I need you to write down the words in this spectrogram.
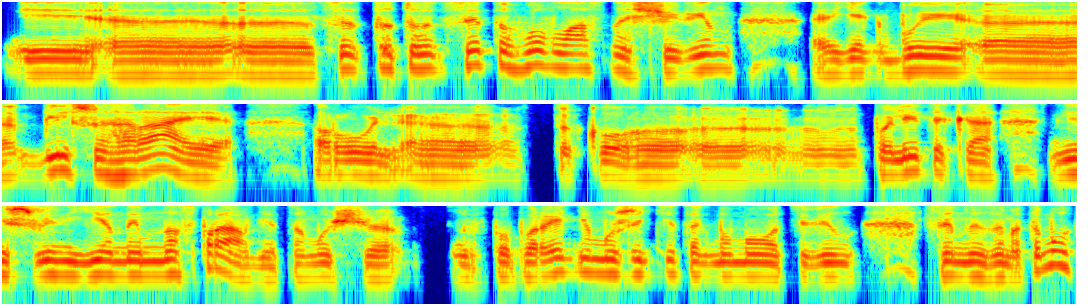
І е, це, то, це того, власне, що він якби більше грає роль такого політика, ніж він є ним насправді, тому що в попередньому житті, так би мовити, він цим не займає. Тому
